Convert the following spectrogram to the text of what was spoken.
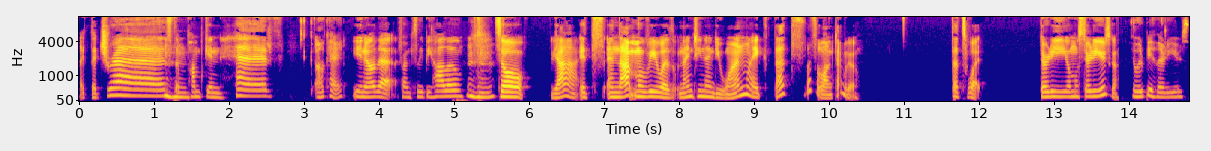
like the dress, the Mhm. pumpkin head, okay. you know, that from Sleepy Hollow. Mm-hmm. So, yeah, it's, and that movie was 1991. Like, that's, that's a long time ago. That's what? 30, almost 30 years ago. It would be 30 years.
